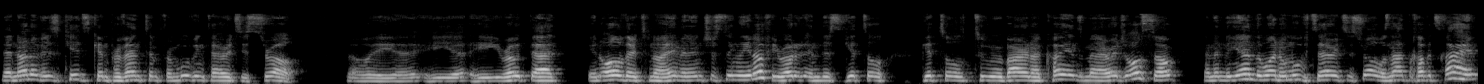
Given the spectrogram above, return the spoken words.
that none of his kids can prevent him from moving to Eretz Yisrael. So he uh, he uh, he wrote that in all of their Tanaim, and interestingly enough, he wrote it in this Gittel Gittel to Rabbi HaKoyen's marriage also. And in the end, the one who moved to Eretz Yisrael was not the Chofetz Chaim,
